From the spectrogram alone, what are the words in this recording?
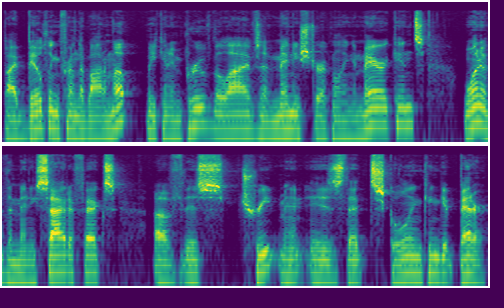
By building from the bottom up, we can improve the lives of many struggling Americans. One of the many side effects of this treatment is that schooling can get better.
